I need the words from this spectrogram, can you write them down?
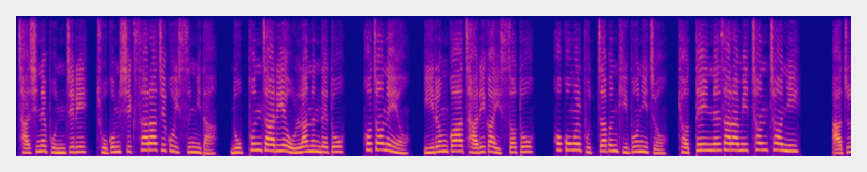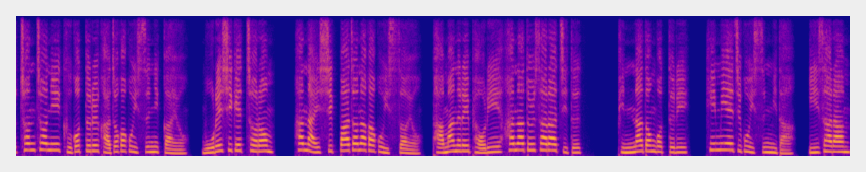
자신의 본질이 조금씩 사라지고 있습니다. 높은 자리에 올랐는데도 허전해요. 이름과 자리가 있어도 허공을 붙잡은 기분이죠. 곁에 있는 사람이 천천히, 아주 천천히 그것들을 가져가고 있으니까요. 모래시계처럼 한 알씩 빠져나가고 있어요. 밤하늘의 별이 하나둘 사라지듯 빛나던 것들이 희미해지고 있습니다. 이 사람,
